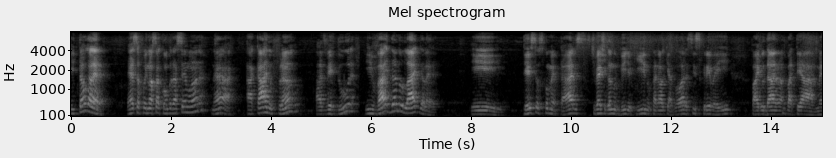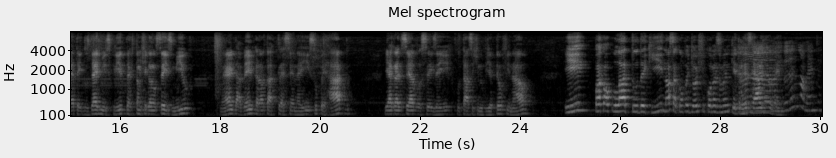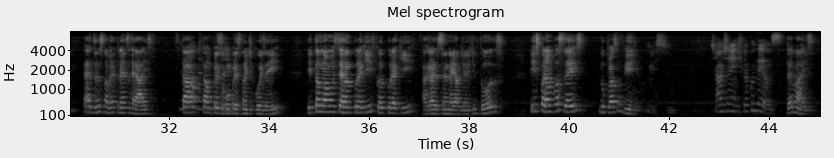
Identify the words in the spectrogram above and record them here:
Então, galera, essa foi nossa compra da semana, né? A, carne, o frango, as verduras. E vai dando like, galera. E deixe seus comentários. Se estiver chegando no vídeo aqui, no canal aqui agora, se inscreva aí para ajudar a bater a meta aí dos 10 mil inscritos. Já estamos chegando aos 6 mil. Né? Ainda bem, o canal está crescendo aí super rápido. E agradecer a vocês aí por estar assistindo o vídeo até o final. E para calcular tudo aqui, nossa compra de hoje ficou mais ou menos o quê? 300 reais, né, velho? 290. É, 290, 300 reais. Tá, tá um preço bom para esse tanto de coisa aí. Então nós vamos encerrando por aqui, ficando por aqui, agradecendo aí a audiência de todos. E esperando vocês no próximo vídeo. Isso. Tchau, gente. Fica com Deus. Até mais.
